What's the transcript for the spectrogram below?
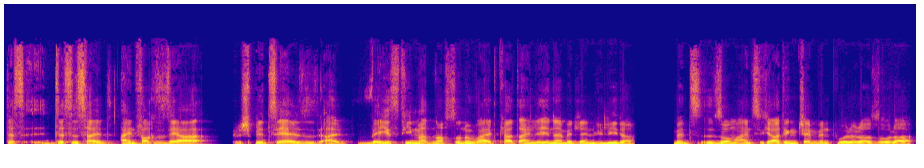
Das, das ist halt einfach sehr speziell. Halt, welches Team hat noch so eine Wildcard eigentlich in der Midlane wie Lida? Mit so einem einzigartigen Champion Pool oder so oder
